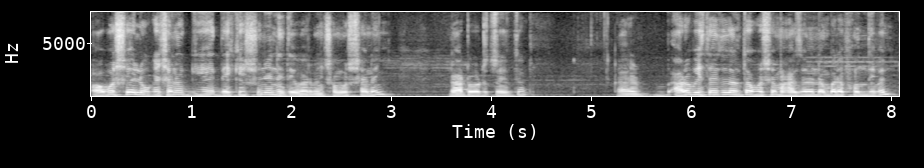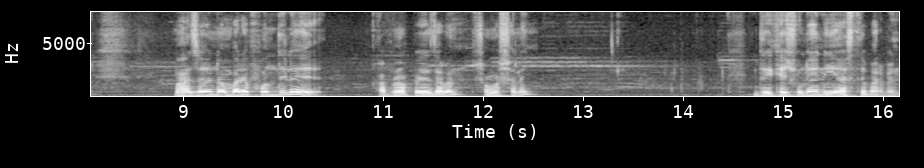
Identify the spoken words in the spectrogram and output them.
অবশ্যই লোকেশনে গিয়ে দেখে শুনে নিতে পারবেন, সমস্যা নেই। নাটোর যেহেতু। আর আরও বিস্তারিত জানতে অবশ্যই মহাজনের নাম্বারে ফোন দিবেন। মহাজনের নাম্বারে ফোন দিলে আপনারা পেয়ে যাবেন, সমস্যা নেই। দেখে শুনে নিয়ে আসতে পারবেন।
